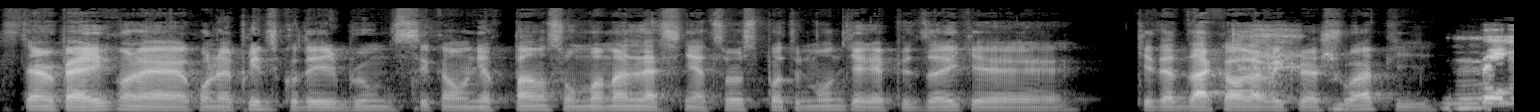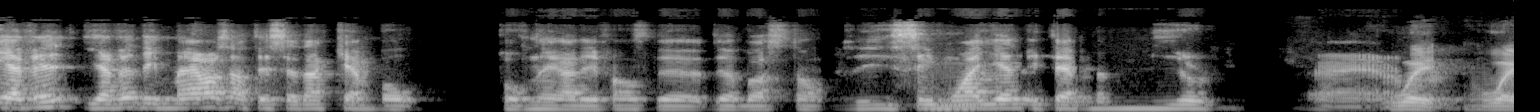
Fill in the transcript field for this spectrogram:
C'était un pari qu'on a, a, pris du côté des Bruins. C'est quand on y repense au moment de la signature, c'est pas tout le monde qui aurait pu dire que, qu'il était d'accord avec le choix. Puis... Mais il y, avait, il y avait des meilleurs antécédents que Campbell pour venir à la défense de, de Boston. Ses mm. moyennes étaient mieux oui, oui,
